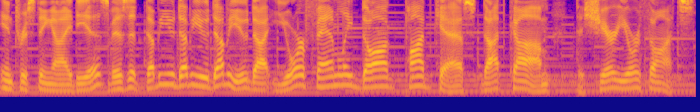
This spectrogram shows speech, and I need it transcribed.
Interesting ideas? Visit www.yourfamilydogpodcast.com to share your thoughts.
